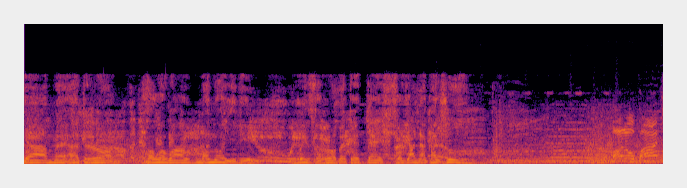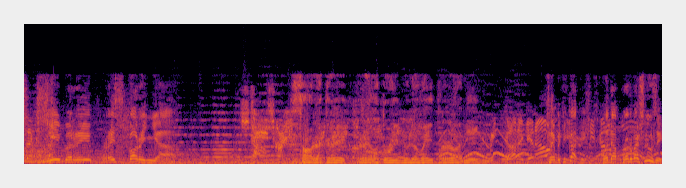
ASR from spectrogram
Я Мегатрон, голова обманоїдів. Ви зробите те, що я накажу. Кібери прискорення. Зорекрик, приготуй нульовий промінь. Треба тікати. Вода прорве шлюзи.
